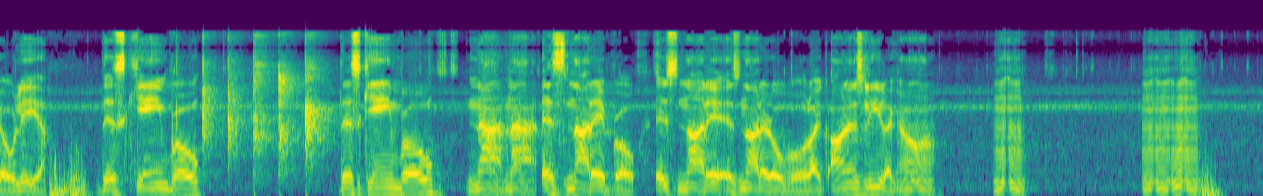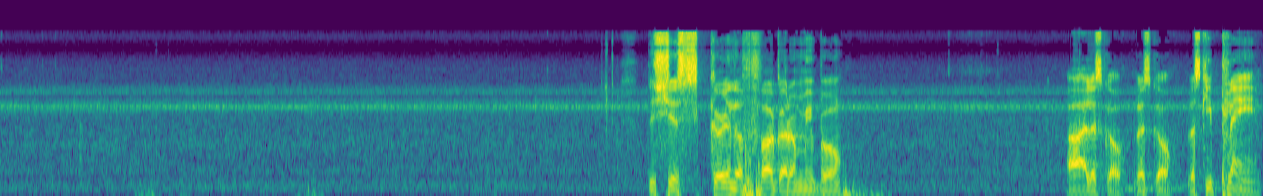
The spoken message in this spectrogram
Yo, Leah, this game, bro. This game, bro. Nah, nah, it's not it, bro. It's not it. It's not at all, bro. Like honestly, like uh, uh-uh. uh, mm, mm, mm, mm, mm. This shit's scaring the fuck out of me, bro. Alright, let's go. Let's go. Let's keep playing.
